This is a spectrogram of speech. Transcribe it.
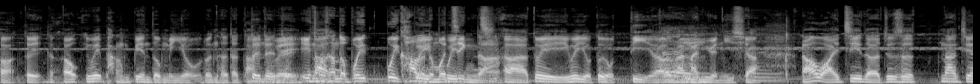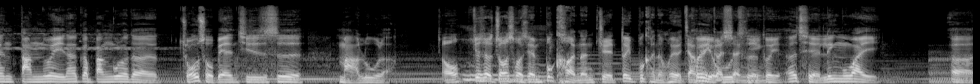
啊，对，然后因为旁边都没有任何的单位，对对对，因为那通常都不会不会靠得那么近的啊。啊、对，因为有都有地，然后还蛮远一下。然后我还记得，就是那间单位那个班过的左手边其实是马路了，哦，就是左手边不可能，绝对不可能会有这样的一个声音。对，而且另外，呃，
